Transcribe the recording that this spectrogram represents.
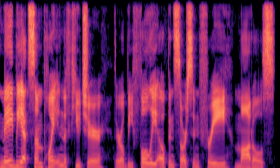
Maybe at some point in the future, there will be fully open source and free models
